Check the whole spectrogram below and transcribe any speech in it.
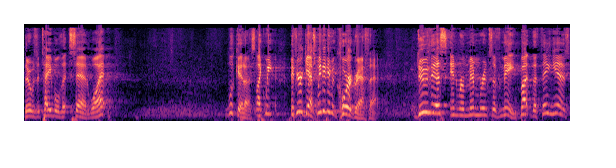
there was a table that said, What? Look at us. Like, we, if you're a guest, we didn't even choreograph that. Do this in remembrance of me. But the thing is,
